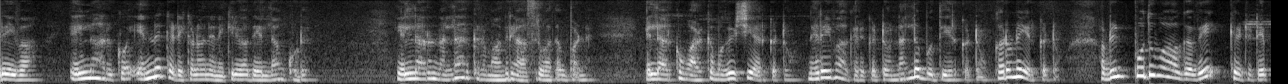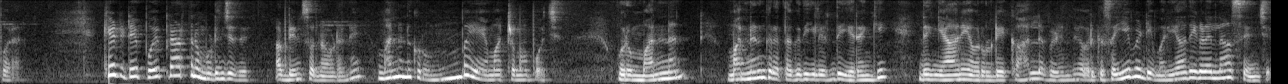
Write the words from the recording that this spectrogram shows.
இறைவா எல்லாருக்கும் என்ன கிடைக்கணும்னு நினைக்கிறியோ அதையெல்லாம் கொடு. எல்லாரும் நல்லா இருக்கிற மாதிரி ஆசீர்வாதம் பண்ணு. எல்லாருக்கும் வாழ்க்கை மகிழ்ச்சியாக இருக்கட்டும் நிறைவாக இருக்கட்டும் நல்ல புத்தி இருக்கட்டும் கருணை இருக்கட்டும் அப்படின்னு பொதுவாகவே கேட்டுகிட்டே போகிறார் கேட்டுகிட்டே போய் பிரார்த்தனை முடிஞ்சுது அப்படின்னு சொன்ன உடனே மன்னனுக்கு ரொம்ப ஏமாற்றமாக போச்சு. ஒரு மன்னன் மன்னனுங்கிற தகுதியிலிருந்து இறங்கி இந்த ஞானி அவருடைய காலில் விழுந்து அவருக்கு செய்ய வேண்டிய மரியாதைகள் எல்லாம் செஞ்சு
